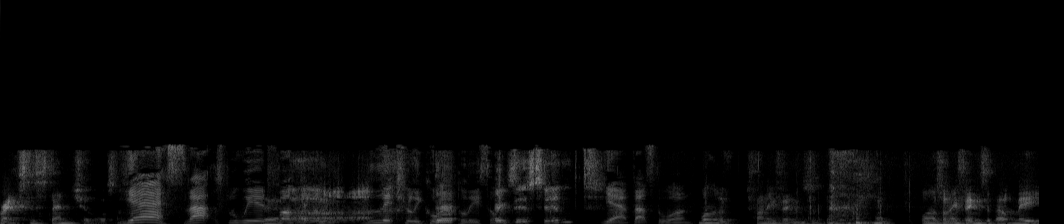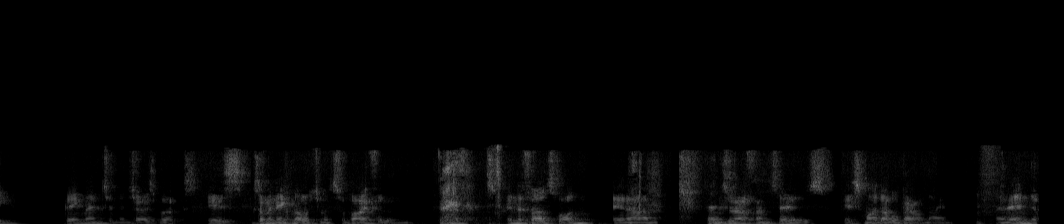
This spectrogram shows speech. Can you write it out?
Existential or something. Yes, that's the weird Yeah. fucker. who literally called the police on. Existent? Yeah, that's the one. One of the funny things, one of the funny things about me being mentioned in Joe's books is I'm in the acknowledgements for both of them. In the first one, in um, Things Without Frontiers, it's my double-barreled name, and in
